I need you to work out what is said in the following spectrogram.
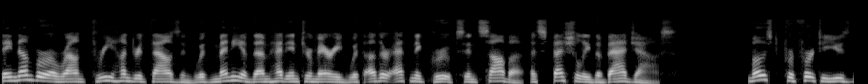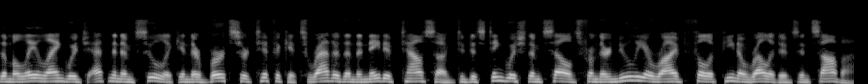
They number around 300,000 with many of them had intermarried with other ethnic groups in Sabah, especially the Bajaus. Most prefer to use the Malay language ethnonym Sulik in their birth certificates rather than the native Tausug to distinguish themselves from their newly arrived Filipino relatives in Sabah.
